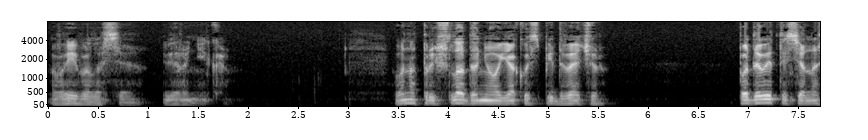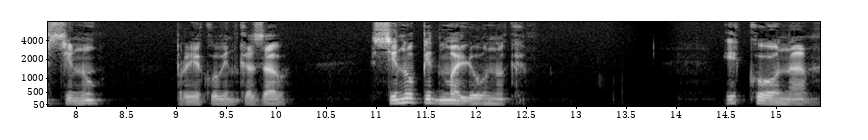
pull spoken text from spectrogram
виявилася Вероніка. Вона прийшла до нього якось під вечір, подивитися на стіну, про яку він казав, стіну під малюнок. Ікона,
